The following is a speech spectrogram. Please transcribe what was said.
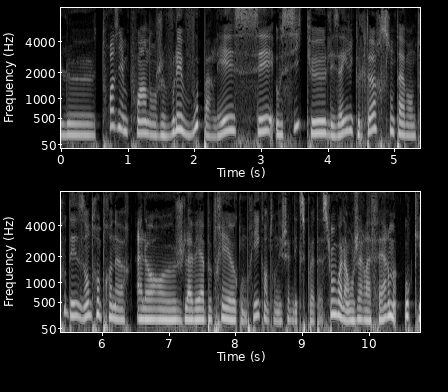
Le troisième point dont je voulais vous parler, c'est aussi que les agriculteurs sont avant tout des entrepreneurs. Alors, euh, je l'avais à peu près euh, compris quand on est chef d'exploitation, voilà, on gère la ferme, ok.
